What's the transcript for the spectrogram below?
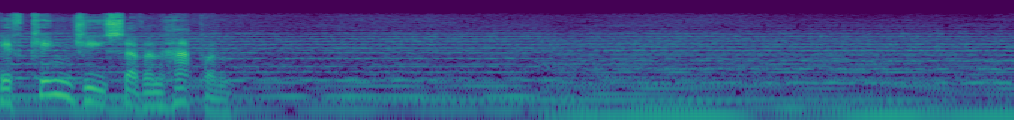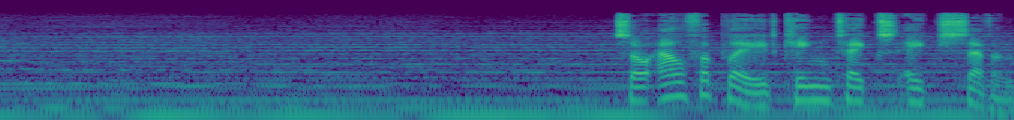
If king g7 happen, So alpha played king takes h7.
